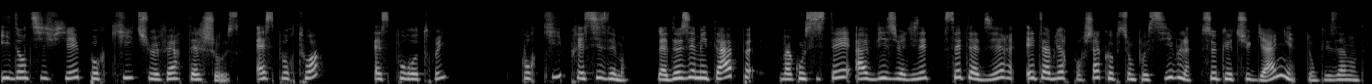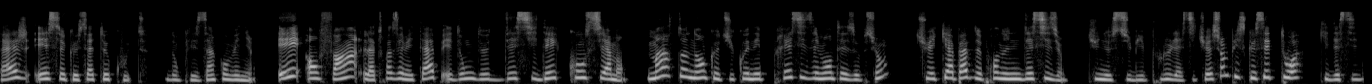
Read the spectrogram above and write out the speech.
identifier pour qui tu veux faire telle chose. Est-ce pour toi? Est-ce pour autrui? Pour qui précisément? La deuxième étape va consister à visualiser, c'est-à-dire établir pour chaque option possible ce que tu gagnes, donc les avantages, et ce que ça te coûte, donc les inconvénients. Et enfin, la troisième étape est donc de décider consciemment. Maintenant que tu connais précisément tes options, tu es capable de prendre une décision. Tu ne subis plus la situation puisque c'est toi qui décides.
